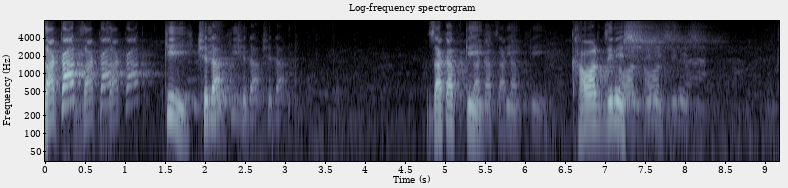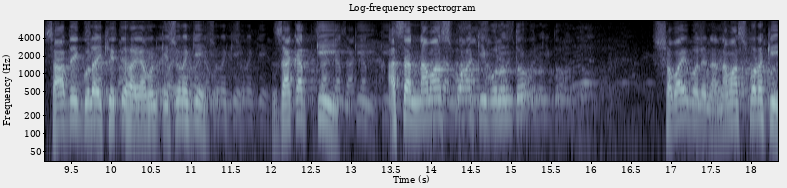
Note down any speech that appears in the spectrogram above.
যাকাত? কি? সেটা? জাকাত কি? খাওয়ার জিনিস? সাদে গুলাই খেতে হয় এমন কিছু নাকি? জাকাত কি? আচ্ছা নামাজ পড়া কি বলুন তো? সবাই বলে না, নামাজ পড়া কি?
